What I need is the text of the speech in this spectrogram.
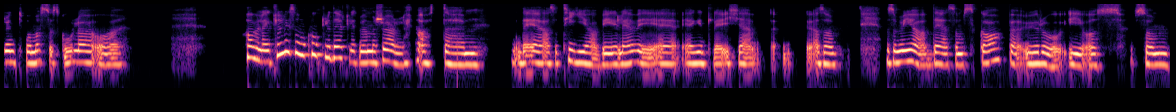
Rundt på masse skoler, og har vel egentlig liksom konkludert litt med meg sjøl at um, det er altså tida vi lever i, er egentlig ikke Altså, det er så mye av det som skaper uro i oss, som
